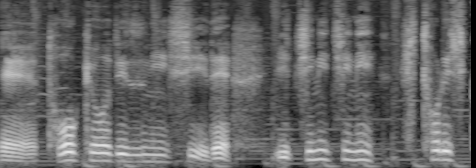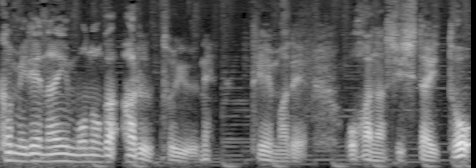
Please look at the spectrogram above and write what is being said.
えー東京ディズニーシーで1日に1人しか見れないものがあるというね、テーマでお話ししたいと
